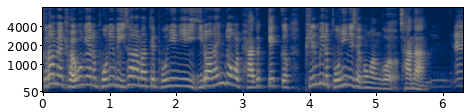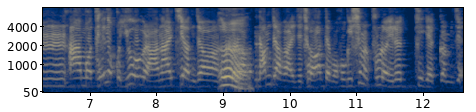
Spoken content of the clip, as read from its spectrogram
음, 그러면 결국에는 본인도 이 사람한테 본인이 이런 행동을 받게끔 빌미를 본인이 제공한 거잖아. 음, 아, 뭐, 대놓고 유혹을 안 할지언정, 응. 그 남자가 이제 저한테 뭐 호기심을 불러일으키게끔 이제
